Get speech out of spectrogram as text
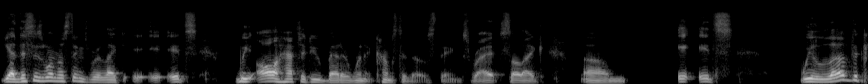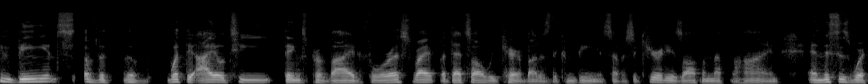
yeah this is one of those things where like it, it's we all have to do better when it comes to those things right so like um it, it's we love the convenience of the, the what the iot things provide for us right? But that's all we care about is the convenience of it. Security is often left behind. And this is where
